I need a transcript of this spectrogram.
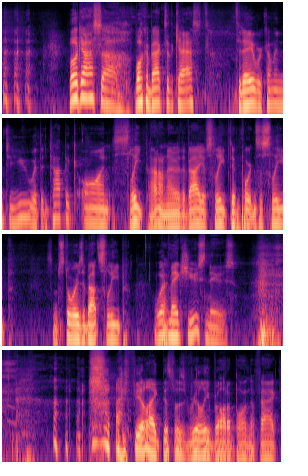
Yep. well, guys, uh, welcome back to the cast. Today we're coming to you with a topic on sleep. I don't know the value of sleep, the importance of sleep, some stories about sleep. What I- makes you snooze? I feel like this was really brought upon the fact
